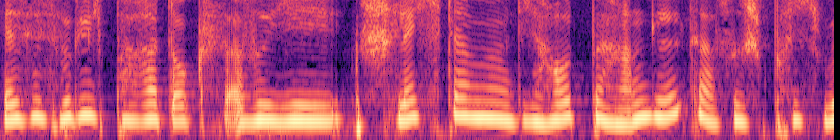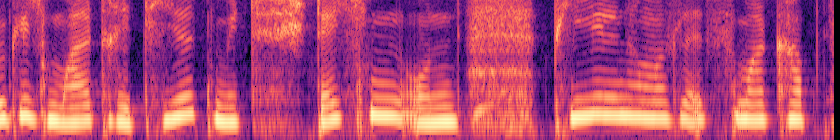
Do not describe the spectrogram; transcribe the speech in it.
Ja, es ist wirklich paradox. Also je schlechter man die Haut behandelt, also sprich wirklich malträtiert mit Stechen und Pielen haben wir das letzte Mal gehabt,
